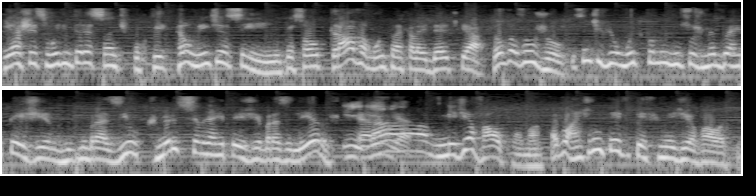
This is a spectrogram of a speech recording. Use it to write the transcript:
E eu achei isso muito interessante, porque realmente, assim, o pessoal trava muito naquela ideia de que, ah, vamos fazer um jogo. Isso a gente viu muito quando no surgimento do RPG no, no Brasil, os primeiros sistemas de RPG brasileiros era medieval, pô, mano. Aí, bom, a gente não teve perfil medieval aqui.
